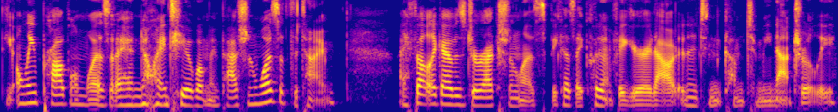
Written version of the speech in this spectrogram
The only problem was that I had no idea what my passion was at the time. I felt like I was directionless because I couldn't figure it out and it didn't come to me naturally.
